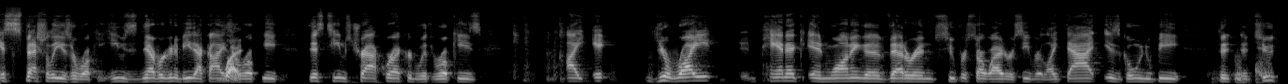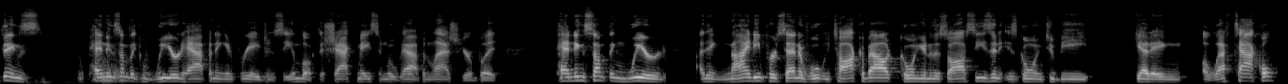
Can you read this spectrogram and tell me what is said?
especially as a rookie. He was never going to be that guy as a rookie. This team's track record with rookies, I it you're right. Panic and wanting a veteran superstar wide receiver like that is going to be the, the two things pending something weird happening in free agency. And look, the Shaq Mason move happened last year, but pending something weird, I think 90% of what we talk about going into this offseason is going to be getting a left tackle,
